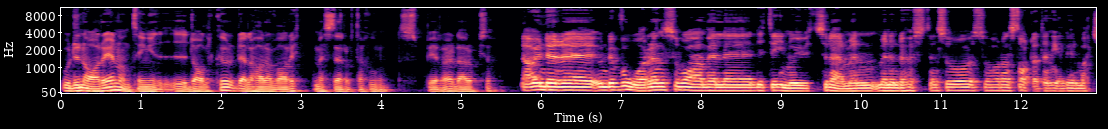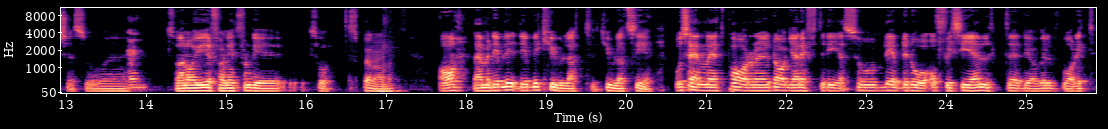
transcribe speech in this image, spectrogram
ordinarie någonting i, i Dalkurd eller har han varit mest en rotationsspelare där också? Ja, under, eh, under våren så var han väl eh, lite in och ut sådär men, men under hösten så, så har han startat en hel del matcher så, eh, mm. så han har ju erfarenhet från det. Så. Spännande. Ja, nej men det blir, det blir kul, att, kul att se. Och sen ett par eh, dagar efter det så blev det då officiellt. Eh, det har väl varit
